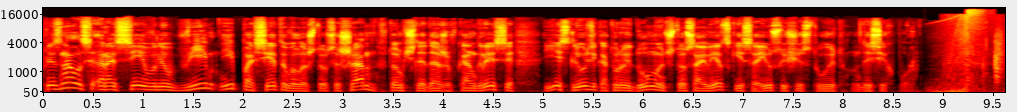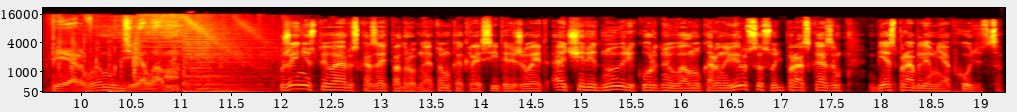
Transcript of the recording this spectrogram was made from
призналась России в любви и посетовала, что в США, в том числе даже в Конгрессе, есть люди, которые думают, что Советский Союз существует до сих пор. Первым делом. Уже не успеваю рассказать подробно о том, как Россия переживает очередную рекордную волну коронавируса, судя по рассказам, без проблем не обходится.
